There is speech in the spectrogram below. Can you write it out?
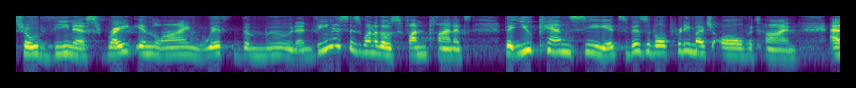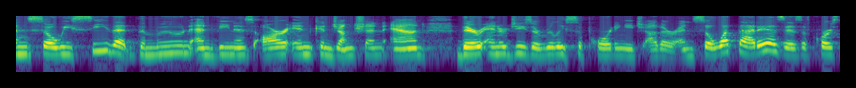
showed Venus right in line with the moon. And Venus is one of those fun planets that you can see. It's visible pretty much all the time. And so we see that the moon and Venus are in conjunction and their energies are really supporting each other. And so what that is is of course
